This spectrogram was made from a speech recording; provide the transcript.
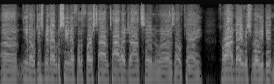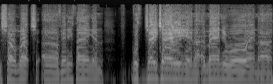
Um, you know, just being able to see them for the first time. Ty-Laur Johnson was okay. Koron Davis really didn't show much of anything, and with JJ and uh, Emmanuel and uh,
